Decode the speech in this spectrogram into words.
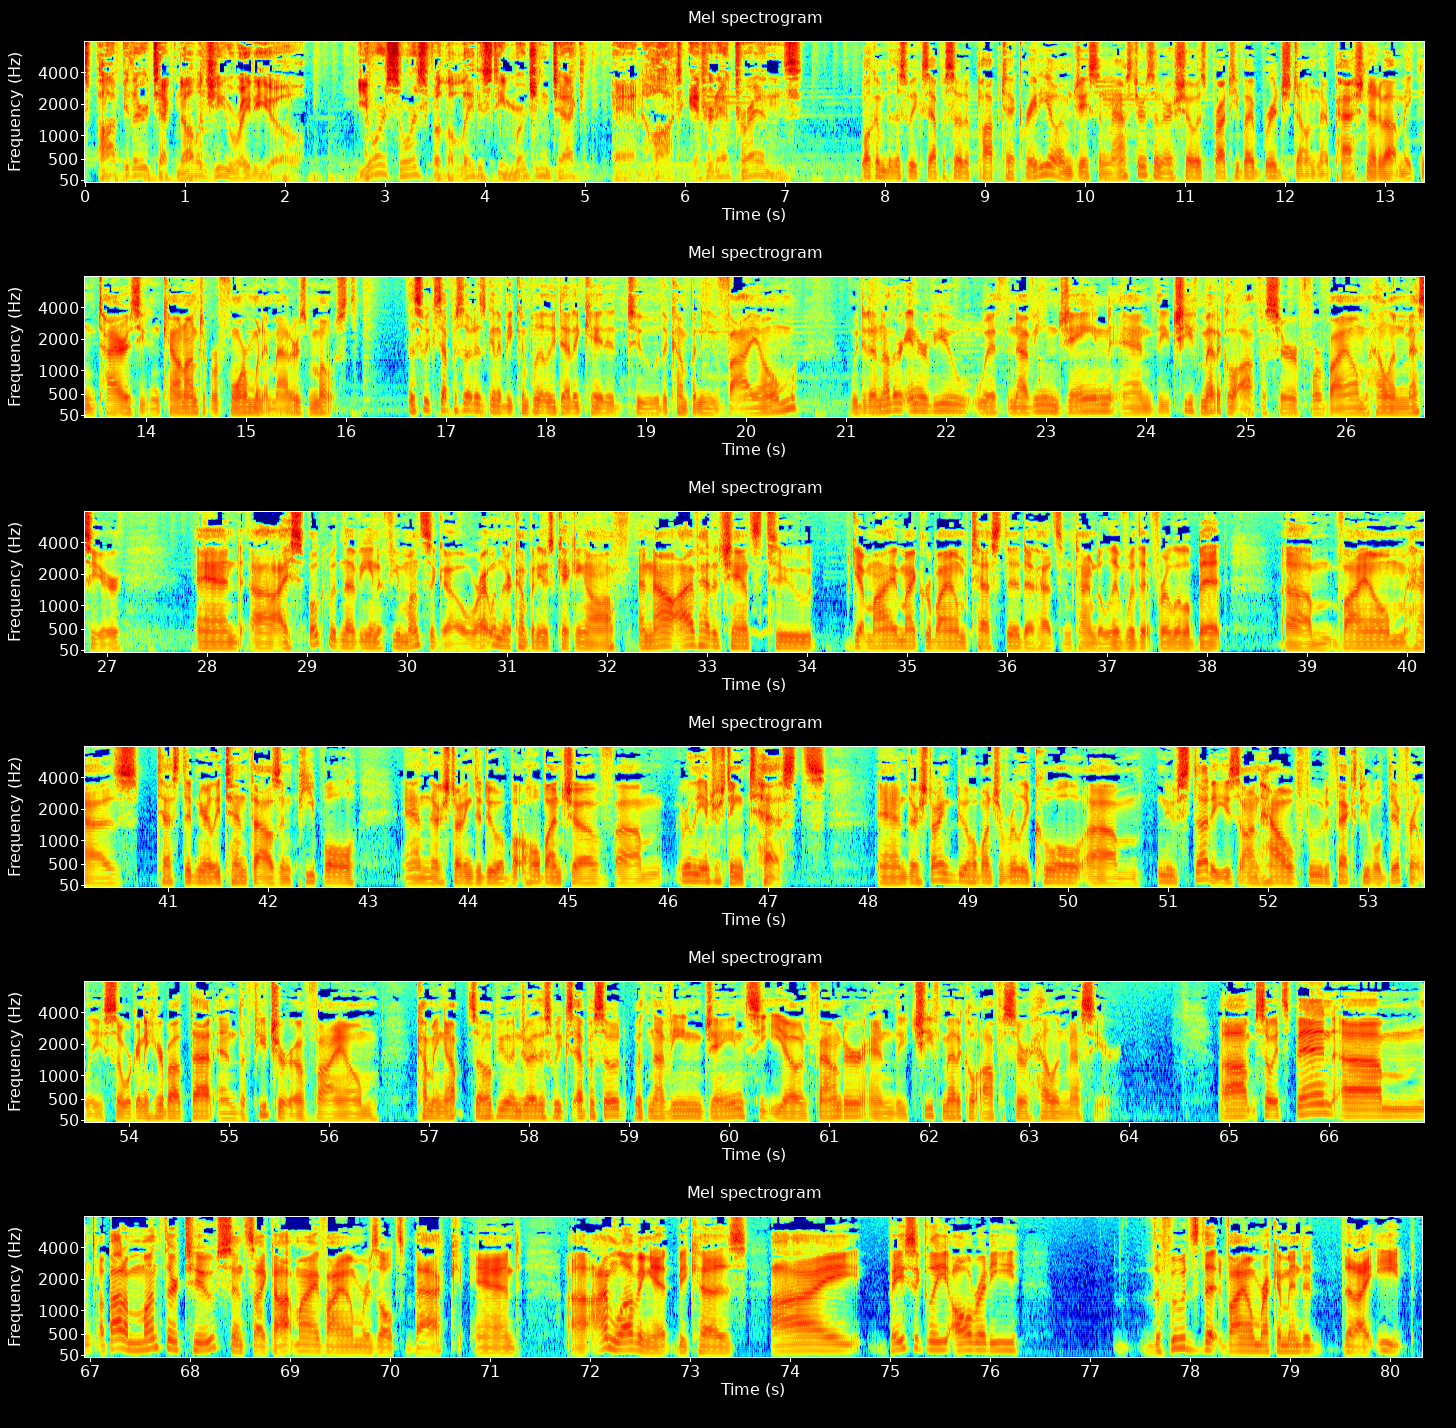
is Popular Technology Radio, your source for the latest emerging tech and hot internet trends. Welcome to this week's episode of Pop Tech Radio. I'm Jason Masters, and our show is brought to you by Bridgestone. They're passionate about making tires you can count on to perform when it matters most. This week's episode is going to be completely dedicated to the company Viome. We did another interview with Naveen Jain and the Chief Medical Officer for Viome, Helen Messier. And uh, I spoke with Naveen a few months ago, right when their company was kicking off. And now I've had a chance to get my microbiome tested. I've had some time to live with it for a little bit. Um, Viome has tested nearly 10,000 people and they're starting to do a b- whole bunch of um, really interesting tests. And they're starting to do a whole bunch of really cool um, new studies on how food affects people differently. So we're going to hear about that and the future of Viome coming up. So I hope you enjoy this week's episode with Naveen Jain, CEO and founder, and the Chief Medical Officer, Helen Messier. Um, so it's been um, about a month or two since I got my Viome results back, and uh, I'm loving it because I basically already the foods that Viome recommended that I eat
